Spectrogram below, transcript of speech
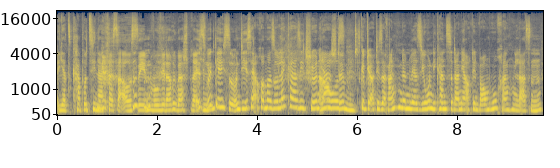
jetzt Kapuzinerkresse aussehen, wo wir darüber sprechen. Ist wirklich so. Und die ist ja auch immer so lecker, sieht schön Ja, aus. stimmt. Es gibt ja auch diese rankenden Versionen, die kannst du dann ja auch den Baum hochranken lassen.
